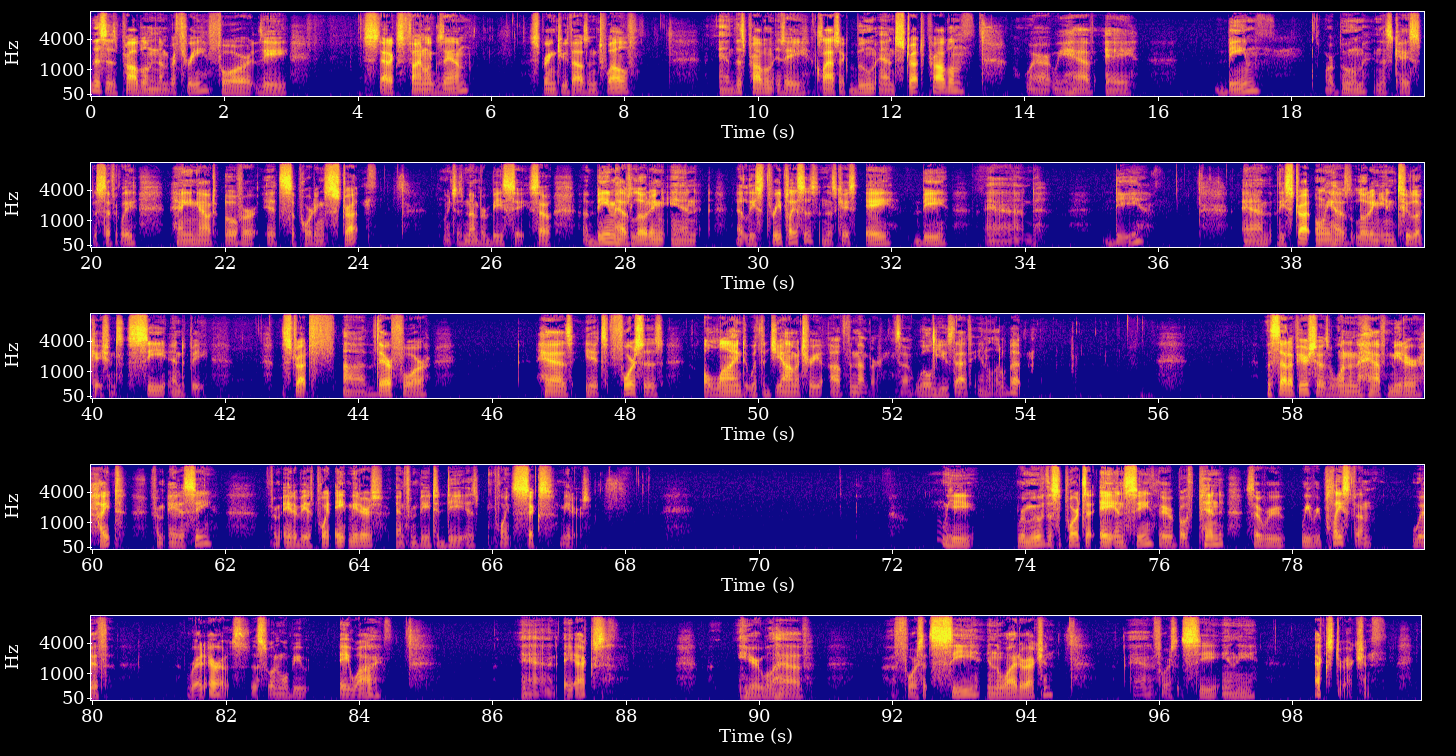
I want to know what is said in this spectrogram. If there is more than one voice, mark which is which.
Speaker 1: This is problem number three for the statics final exam, spring 2012. And this problem is a classic boom and strut problem where we have a beam or boom in this case specifically hanging out over its supporting strut which is member BC. So a beam has loading in at least three places, in this case A, B, and D. And the strut only has loading in two locations, C and B. The strut, uh, therefore, has its forces aligned with the geometry of the member. So we'll use that in a little bit. The setup here shows one and a half meter height from A to C. From A to B is 0.8 meters, and from B to D is 0.6 meters. We removed the supports at A and C. They were both pinned, so we, we replaced them with red arrows. This one will be AY, AX. Here we'll have a force at C in the Y direction and a force at C in the X direction.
